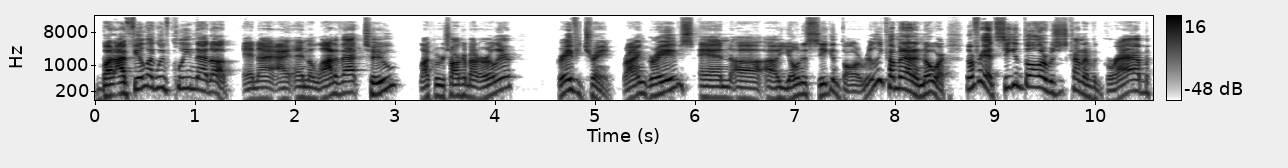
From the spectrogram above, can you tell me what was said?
but I feel like we've cleaned that up, and I, I and a lot of that too, like we were talking about earlier. Gravy Train, Ryan Graves, and uh, uh, Jonas Siegenthaler really coming out of nowhere. Don't forget, Siegenthaler was just kind of a grab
